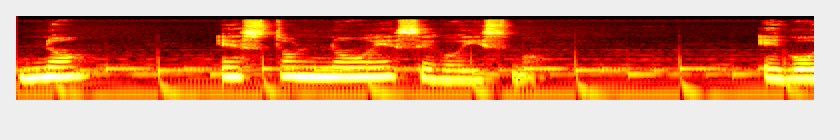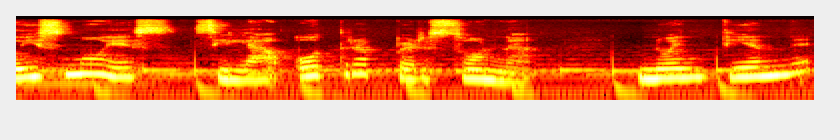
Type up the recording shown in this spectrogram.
No, esto no es egoísmo. Egoísmo es si la otra persona no entiende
